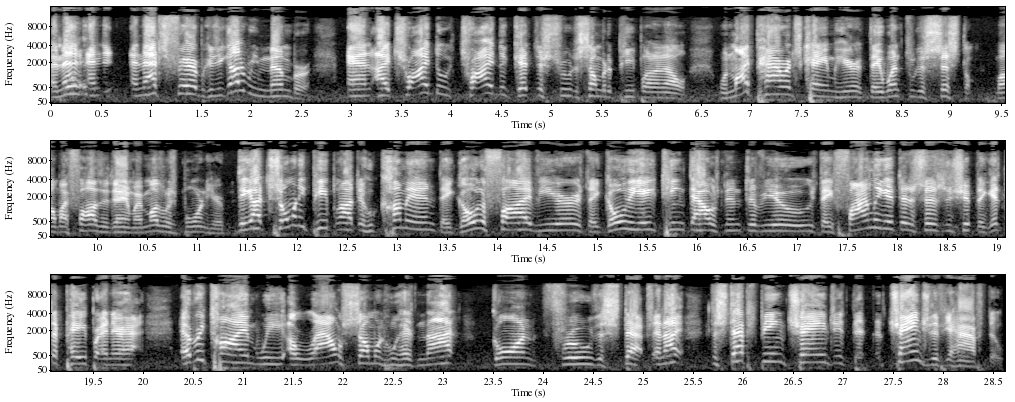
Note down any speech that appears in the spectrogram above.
and that and and that's fair because you got to remember. And I tried to tried to get this through to some of the people I know. When my parents came here, they went through the system. Well, my father did. My mother was born here. They got so many people out there who come in. They go to five years. They go the eighteen thousand interviews. They finally get their citizenship. They get the paper, and they're ha- every time we allow someone who has not gone through the steps. And I, the steps being changed, it, it, change it if you have to.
